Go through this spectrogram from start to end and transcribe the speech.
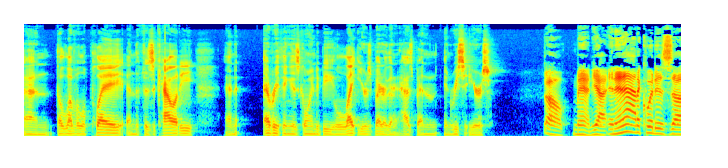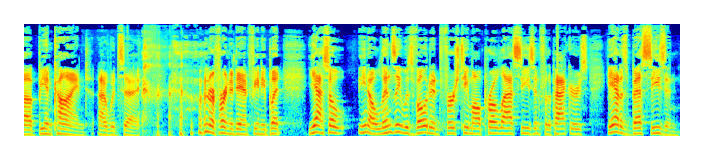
and the level of play and the physicality and everything is going to be light years better than it has been in recent years. Oh man, yeah, and inadequate is uh, being kind, I would say, when referring to Dan Feeney. But yeah, so you know, Linsley was voted first team All Pro last season for the Packers. He had his best season,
